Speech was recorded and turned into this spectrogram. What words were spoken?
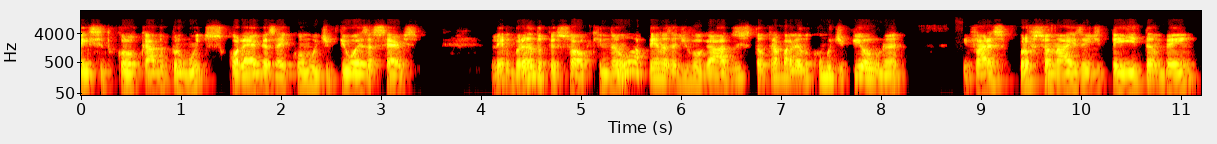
tem sido colocado por muitos colegas aí como DPO as a service. Lembrando, pessoal, que não apenas advogados estão trabalhando como DPO, né? E vários profissionais aí de TI também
